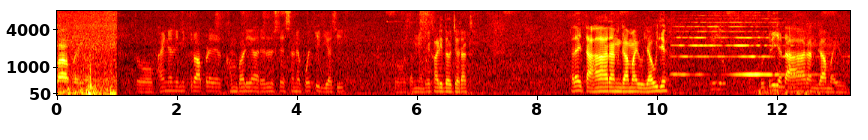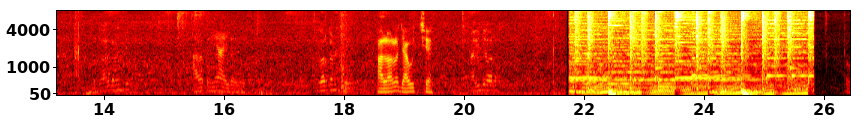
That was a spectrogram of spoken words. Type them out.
વાહ ભાઈ વાહ. તો ફાઇનલી મિત્રો આપણે ખંભાળિયા રેલવે સ્ટેશને પહોંચી ગયા છીએ. તો તમને દેખાડી દઉં જરાક. અરે તાહારાન ગામ આવ્યું. જવું છે? ઉતરી ગયા તાહારાન ગામ આવ્યું. હવે તો ત્યાં આવી જાય હાલો હાલો જવું જ છે. આવી તો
